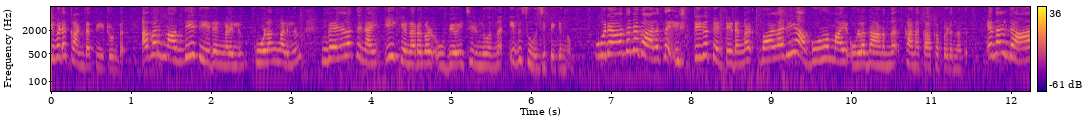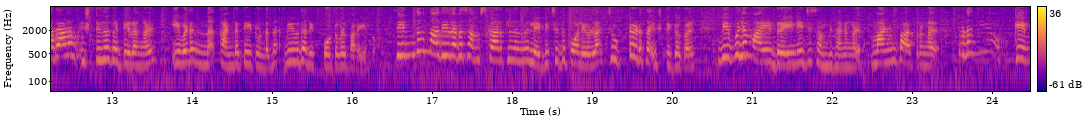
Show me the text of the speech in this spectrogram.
ഇവിടെ കണ്ടെത്തിയിട്ടുണ്ട്. അവർ നദീതീരങ്ങളിലും കുളങ്ങളിലും വെള്ളത്തിനായി ഈ കിണറുകൾ ഉപയോഗിച്ചിരുന്നുവെന്ന് ഇത് സൂചിപ്പിക്കുന്നു. പുരാതന കാലത്ത് ഇഷ്ടിക കെട്ടിടങ്ങൾ വളരെ അപൂർവമായി ഉള്ളതാണെന്ന് കണക്കാക്കപ്പെടുന്നത്. എന്നാൽ ധാരാളം ഇഷ്ടിക കെട്ടിടങ്ങൾ ഇവിടെ നിന്ന് കണ്ടെത്തിയിട്ടുണ്ടെന്ന് വിവിധ റിപ്പോർട്ടുകൾ പറയുന്നു. സിന്ധു നദീതട സംസ്കാരത്തിൽ നിന്ന് ലഭിച്ചതുപോലെയുള്ള ചുട്ടെടുത്ത ഇഷ്ടികകൾ വിപുലമായ ഡ്രെയിനേജ് സംവിധാനങ്ങൾ മൺപാത്രങ്ങൾ തുടങ്ങിയ ഒക്കെയും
